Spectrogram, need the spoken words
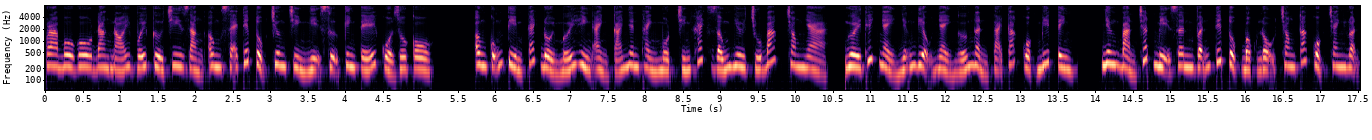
Prabowo đang nói với cử tri rằng ông sẽ tiếp tục chương trình nghị sự kinh tế của Joko. Ông cũng tìm cách đổi mới hình ảnh cá nhân thành một chính khách giống như chú bác trong nhà, người thích nhảy những điệu nhảy ngớ ngẩn tại các cuộc meeting. Nhưng bản chất mị dân vẫn tiếp tục bộc lộ trong các cuộc tranh luận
